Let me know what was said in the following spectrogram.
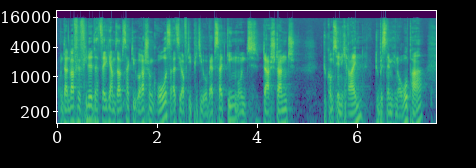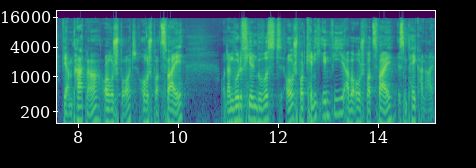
Und dann war für viele tatsächlich am Samstag die Überraschung groß, als sie auf die PTO-Website gingen und da stand, du kommst hier nicht rein, du bist nämlich in Europa, wir haben einen Partner, Eurosport, Eurosport 2. Und dann wurde vielen bewusst, Eurosport kenne ich irgendwie, aber Eurosport 2 ist ein Pay-Kanal.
